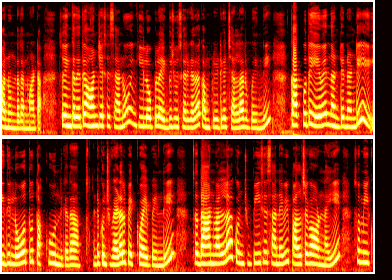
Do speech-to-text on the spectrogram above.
పని ఉండదు అనమాట సో ఇంకదైతే ఆన్ చేసేసాను. ఇంక ఈ లోపల ఎగ్ చూసారు కదా కంప్లీట్గా చల్లారిపోయింది. కాకపోతే ఏమైందంటేనండి ఇది లోతు తక్కువ ఉంది కదా. అంటే కొంచెం వెడల్పు ఎక్కువ అయిపోయింది సో దానివల్ల కొంచెం పీసెస్ అనేవి పలచగా ఉన్నాయి. సో మీకు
